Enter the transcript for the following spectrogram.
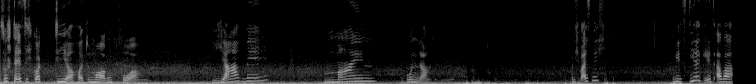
So stellt sich Gott dir heute Morgen vor. Yahweh, mein Wunder. Und ich weiß nicht, wie es dir geht, aber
